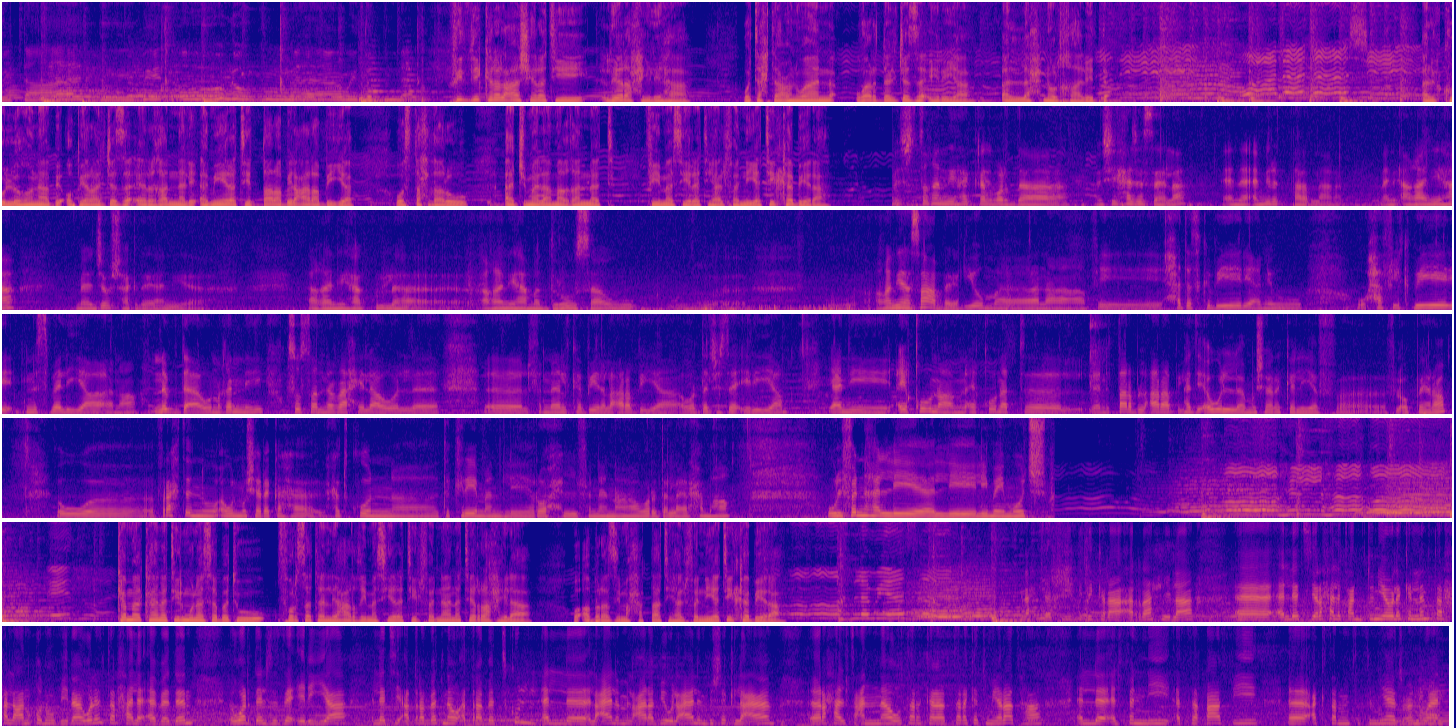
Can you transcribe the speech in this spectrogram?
وتعدي بقلوبنا ودبنا. في الذكرى العاشرة لرحيلها وتحت عنوان وردة الجزائرية اللحن الخالد. الكل هنا بأوبرا الجزائر غنى لأميرة الطرب العربي واستحضروا أجمل ما غنت في مسيرتها الفنية الكبيرة. باش تغني هكا الوردة ماشي حاجة سهلة. لأن أميرة الطرب العربي. يعني أغانيها ما جوش هكذا يعني أغانيها كلها أغانيها مدروسة و... أغانيها صعبة يعني. اليوم أنا في حدث كبير يعني و وحفل كبير بالنسبة لي أنا. نبدأ ونغني خصوصا للراحلة والفنانة الكبيرة العربية وردة الجزائرية. يعني أيقونة من أيقونة آه، يعني الطرب العربي. هذه أول مشاركة لي في في الأوبرا. وفرحت إنه أول مشاركة ح- حتكون آه، تكريما لروح الفنانة وردة الله يرحمها. والفنها اللي اللي اللي ما يموتش. كما كانت المناسبة فرصة لعرض مسيرة الفنانة الراحلة وأبرز محطاتها الفنية الكبيرة. آه نحتفي بذكرى الراحلة آه، التي رحلت عن الدنيا ولكن لن ترحل عن قلوبنا ولن ترحل أبدا. وردة الجزائرية التي أطربتنا وأطربت كل ال- العالم العربي والعالم بشكل عام آه، رحلت عنا وتركت تركت ميراثها ال- الفني الثقافي أكثر من 300 عنوان.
